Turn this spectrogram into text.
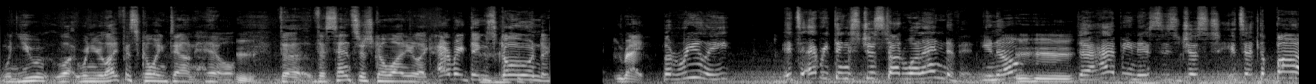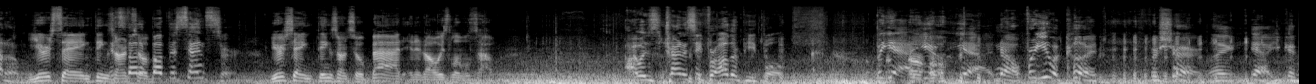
when you when your life is going downhill, Mm. the the sensors go on. You're like everything's going to, Right. but really, it's everything's just on one end of it. You know, Mm-hmm. the happiness is just it's at the bottom. You're saying things It's aren't not so. above the sensor. You're saying things aren't so bad, and it always levels out. I was trying to say for other people. But yeah, Oh. you, yeah, no, for you it could, for sure. Like, yeah, you could.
